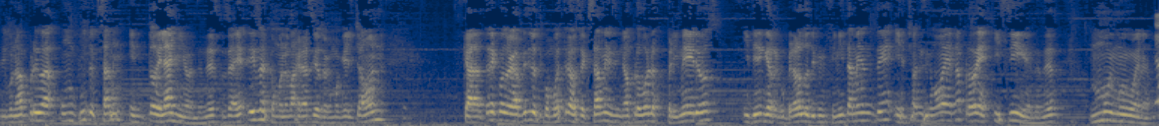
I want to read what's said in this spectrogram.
Tipo, no aprueba un puto examen en todo el año, ¿entendés? O sea, e- eso es como lo más gracioso. Como que el chabón cada 3, 4 capítulos tipo muestra los exámenes y no aprobó los primeros y tiene que recuperarlo tipo infinitamente y el chabón dice como, bueno, no aprobé y sigue, ¿entendés? Muy, muy buena. No,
